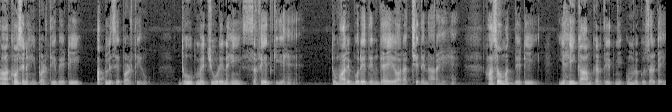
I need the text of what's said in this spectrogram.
आँखों से नहीं पढ़ती बेटी, अक्ल से पढ़ती हूँ। धूप में चूड़े नहीं, सफ़ेद किए हैं। तुम्हारे बुरे दिन गए और अच्छे दिन आ रहे हैं। हंसो मत बेटी, यही काम करते इतनी उम्र गुजर गई।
